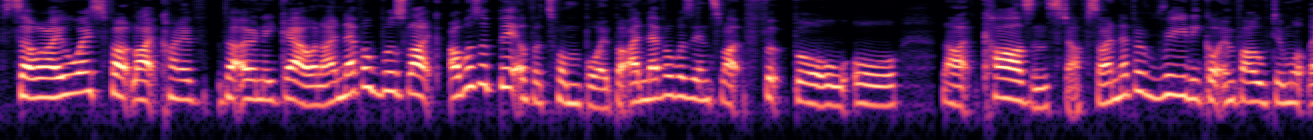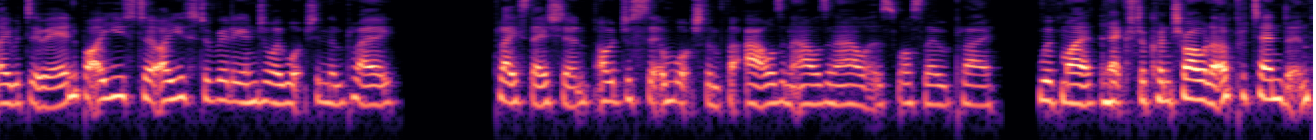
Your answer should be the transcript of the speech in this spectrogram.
So I always felt like kind of the only girl, and I never was like I was a bit of a tomboy, but I never was into like football or like cars and stuff. So I never really got involved in what they were doing. But I used to I used to really enjoy watching them play PlayStation. I would just sit and watch them for hours and hours and hours whilst they would play with my mm. extra controller pretending.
